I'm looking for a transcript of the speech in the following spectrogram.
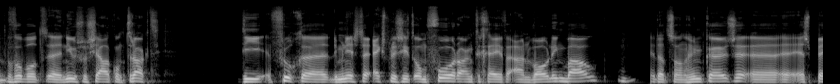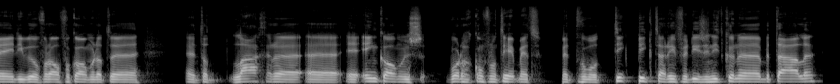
bijvoorbeeld nieuw sociaal contract die vroeg de minister expliciet om voorrang te geven aan woningbouw. Mhm. Dat is dan hun keuze. Uh, eh, SP die wil vooral voorkomen dat dat lagere inkomens worden geconfronteerd met, met bijvoorbeeld piektarieven die ze niet kunnen betalen.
